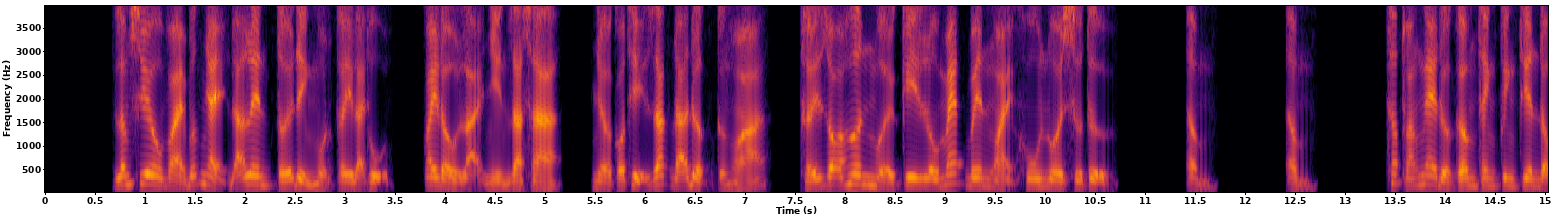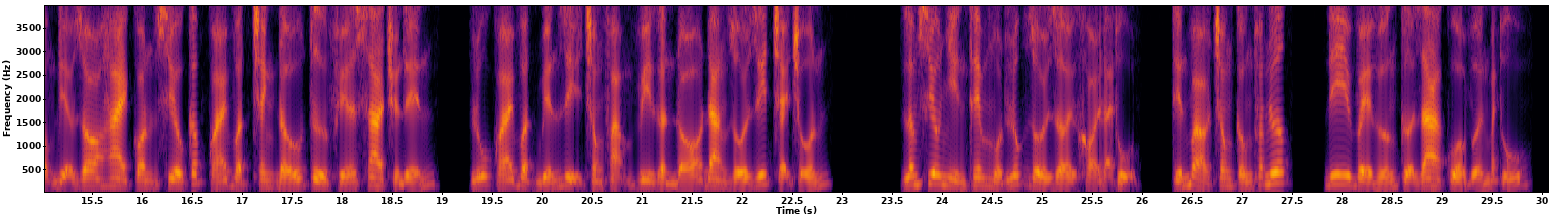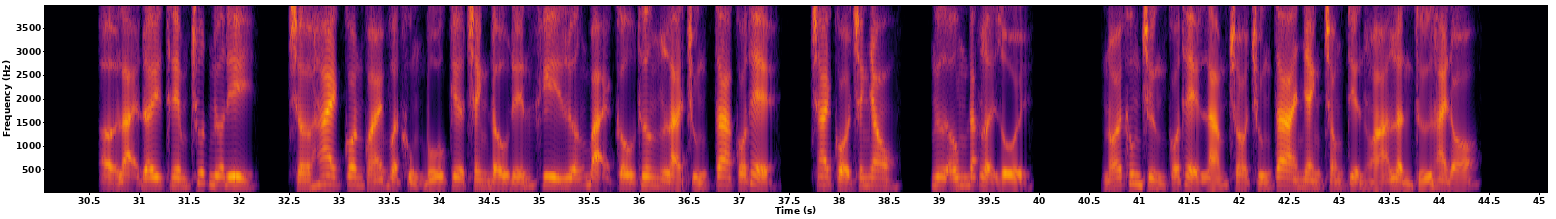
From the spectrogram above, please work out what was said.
Lâm siêu vài bước nhảy đã lên tới đỉnh một cây đại thụ, quay đầu lại nhìn ra xa, nhờ có thị giác đã được cường hóa, thấy rõ hơn 10 km bên ngoài khu nuôi sư tử. Ẩm ẩm. Thấp thoáng nghe được âm thanh kinh thiên động địa do hai con siêu cấp quái vật tranh đấu từ phía xa truyền đến lũ quái vật biến dị trong phạm vi gần đó đang rối rít chạy trốn. Lâm siêu nhìn thêm một lúc rồi rời khỏi đại thụ, tiến vào trong cống thoát nước, đi về hướng cửa ra của vườn bách thú. Ở lại đây thêm chút nữa đi, chờ hai con quái vật khủng bố kia tranh đấu đến khi lưỡng bại cầu thương là chúng ta có thể, trai còi tranh nhau, ngư ông đắc lợi rồi. Nói không chừng có thể làm cho chúng ta nhanh chóng tiến hóa lần thứ hai đó.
